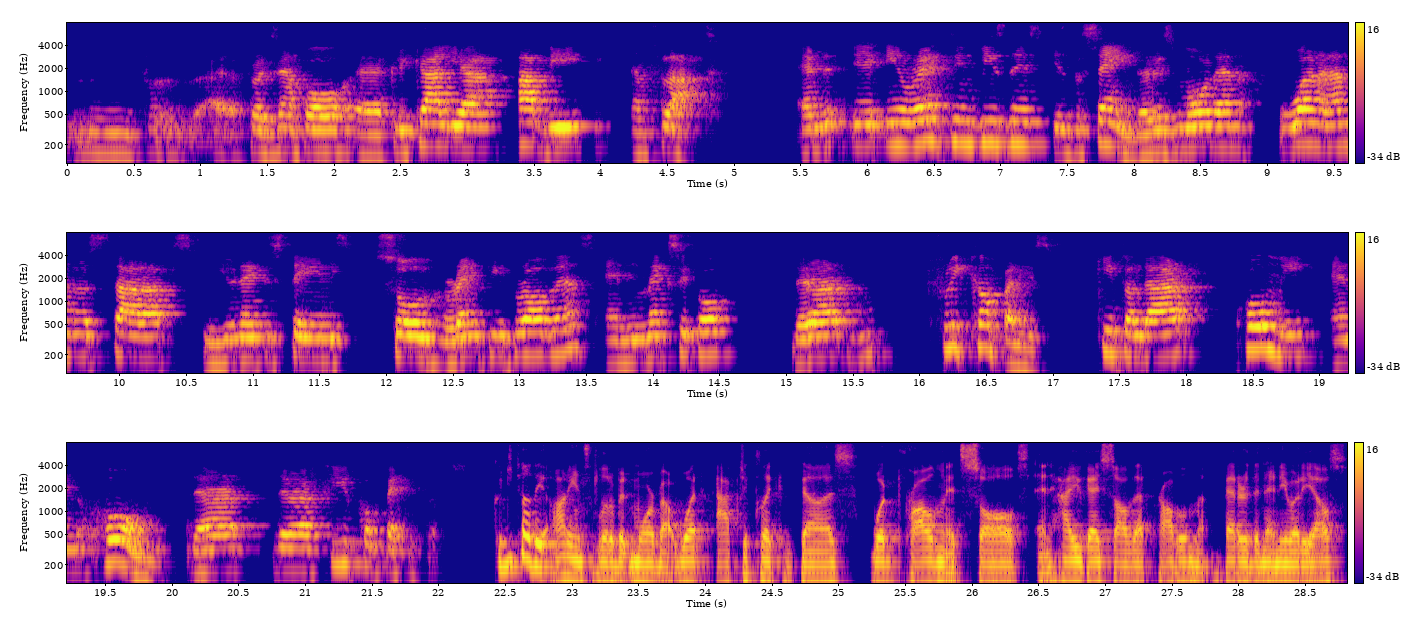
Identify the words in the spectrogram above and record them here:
Mm, for, uh, for example, uh, Clicalia, Abi, and Flat. And in renting business is the same. There is more than 100 startups in United States solve renting problems, and in Mexico there are three companies Quinto Andar, Homey, and Home. There are, there are a few competitors. Could you tell the audience a little bit more about what AptoClick does, what problem it solves, and how you guys solve that problem better than anybody else?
